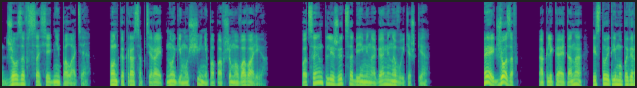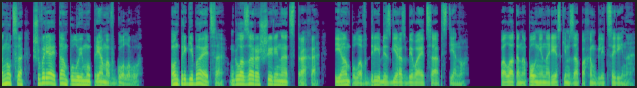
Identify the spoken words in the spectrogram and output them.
Джозеф в соседней палате. Он как раз обтирает ноги мужчине, попавшему в аварию. Пациент лежит с обеими ногами на вытяжке. «Эй, Джозеф!» — окликает она, и стоит ему повернуться, швыряет ампулу ему прямо в голову. Он пригибается, глаза расширены от страха, и ампула вдребезги разбивается об стену. Палата наполнена резким запахом глицерина.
